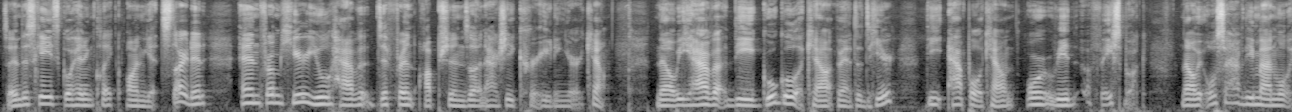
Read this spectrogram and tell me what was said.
So in this case, go ahead and click on get started. And from here, you'll have different options on actually creating your account. Now we have the Google account method here, the Apple account, or with Facebook. Now we also have the manual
